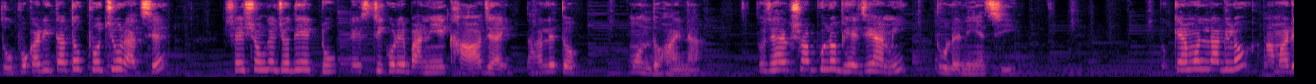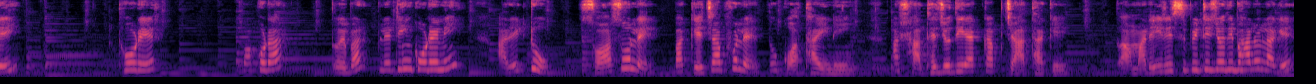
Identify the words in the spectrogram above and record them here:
তো উপকারিতা তো প্রচুর আছে। সেই সঙ্গে যদি একটু টেস্টি করে বানিয়ে খাওয়া যায়, তাহলে তো মন্দ হয় না। তো যাই হোক সবগুলো ভেজে আমি তুলে নিয়েছি। তো কেমন লাগল আমার এই থোড়ের পকোড়া? তো এবার প্লেটিং করে নিই। আর একটু সস হলে বা কেচাপ হলে তো কথাই নেই। আর সাথে যদি এক কাপ চা থাকে। তো আমার এই রেসিপিটি যদি ভালো লাগে,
